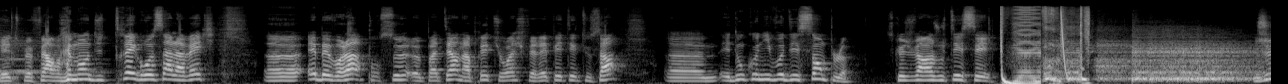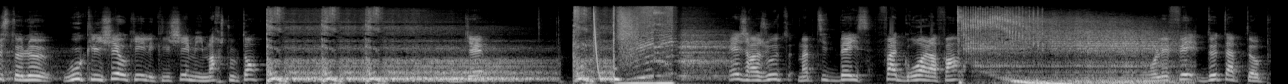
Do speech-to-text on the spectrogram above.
Et tu peux faire vraiment du très gros sale avec. Euh, et ben voilà pour ce euh, pattern. Après, tu vois, je fais répéter tout ça. Et donc au niveau des samples, ce que je vais rajouter, c'est juste le woo cliché. Ok, il est cliché, mais il marche tout le temps. Et je rajoute ma petite bass fat gros à la fin. Pour l'effet de tap top,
